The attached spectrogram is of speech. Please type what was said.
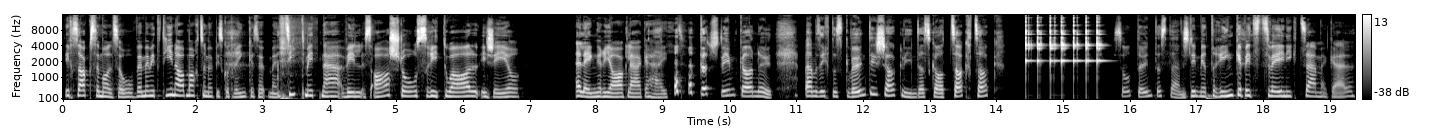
ich sag's mal so, wenn man mit Tina abmacht, um etwas zu trinken, sollte man Zeit mitnehmen, weil das Anstoßritual ist eher eine längere Angelegenheit. das stimmt gar nicht. Wenn man sich das gewöhnt ist, Jacqueline, das geht zack, zack. So tönt das dann. Das stimmt, wir trinken ein bisschen zu wenig zusammen, gell?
